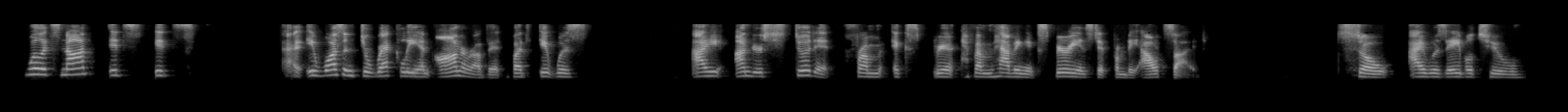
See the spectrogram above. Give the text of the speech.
Well, it's not, it's, it's, uh, it wasn't directly in honor of it, but it was, I understood it from experience, from having experienced it from the outside. So I was able to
